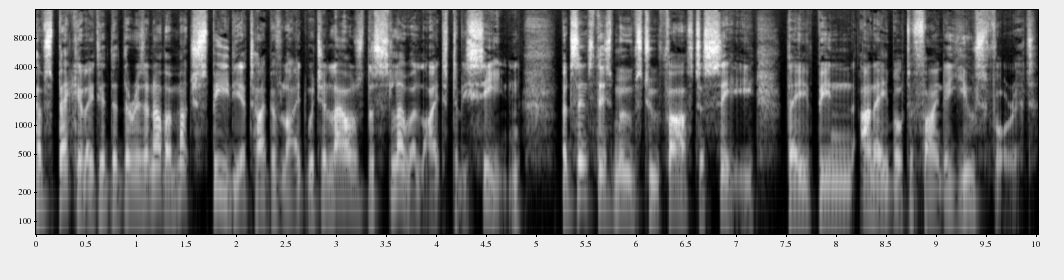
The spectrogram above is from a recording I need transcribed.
have speculated that there is another much speedier type of light which allows the slower light to be seen, but since this moves too fast to see, they've been unable to find a use for it.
